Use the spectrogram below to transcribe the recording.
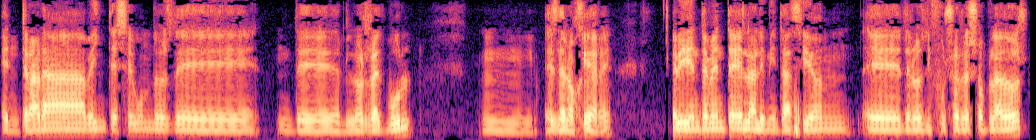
entrar a 20 segundos de, de los Red Bull mm, es de elogiar ¿eh? evidentemente la limitación eh, de los difusores soplados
